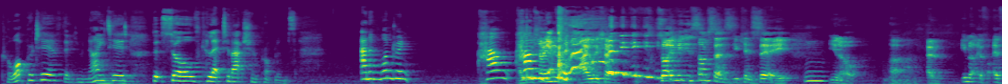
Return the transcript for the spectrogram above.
cooperative, that are united, mm-hmm. that solve collective action problems. And I'm wondering how I how wish do you I get knew. I wish I. So I mean, in some sense, you can say, Mm. you know, uh, and you know, if if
